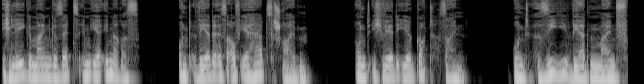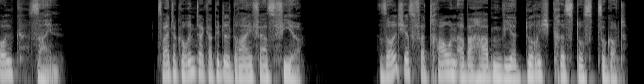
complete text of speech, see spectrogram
Ich lege mein Gesetz in ihr Inneres und werde es auf ihr Herz schreiben, und ich werde ihr Gott sein, und sie werden mein Volk sein. 2. Korinther Kapitel 3 Vers 4 Solches Vertrauen aber haben wir durch Christus zu Gott.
